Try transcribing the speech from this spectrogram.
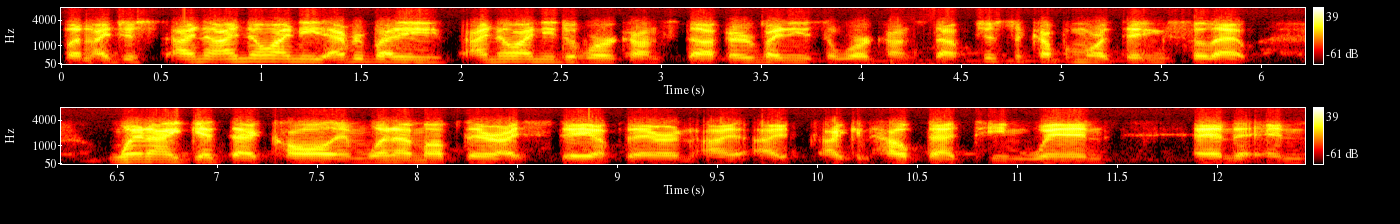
but I just I know I know I need everybody I know I need to work on stuff. Everybody needs to work on stuff. Just a couple more things so that when I get that call and when I'm up there, I stay up there and I I, I can help that team win and and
